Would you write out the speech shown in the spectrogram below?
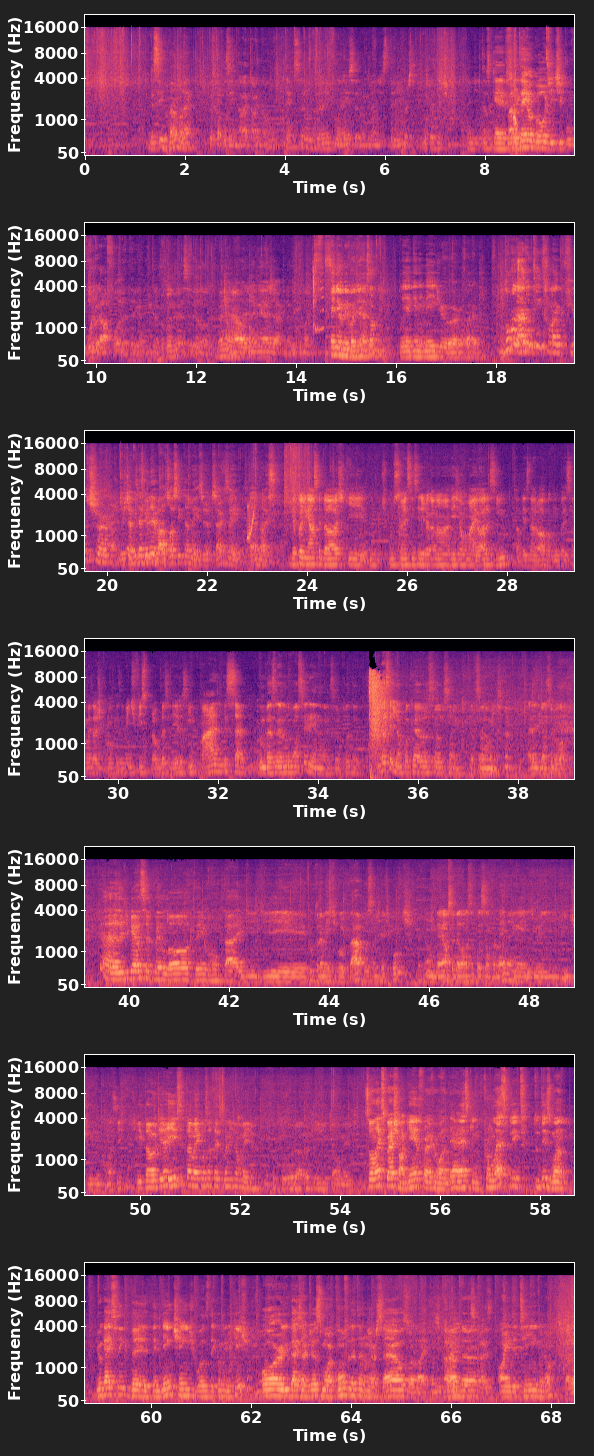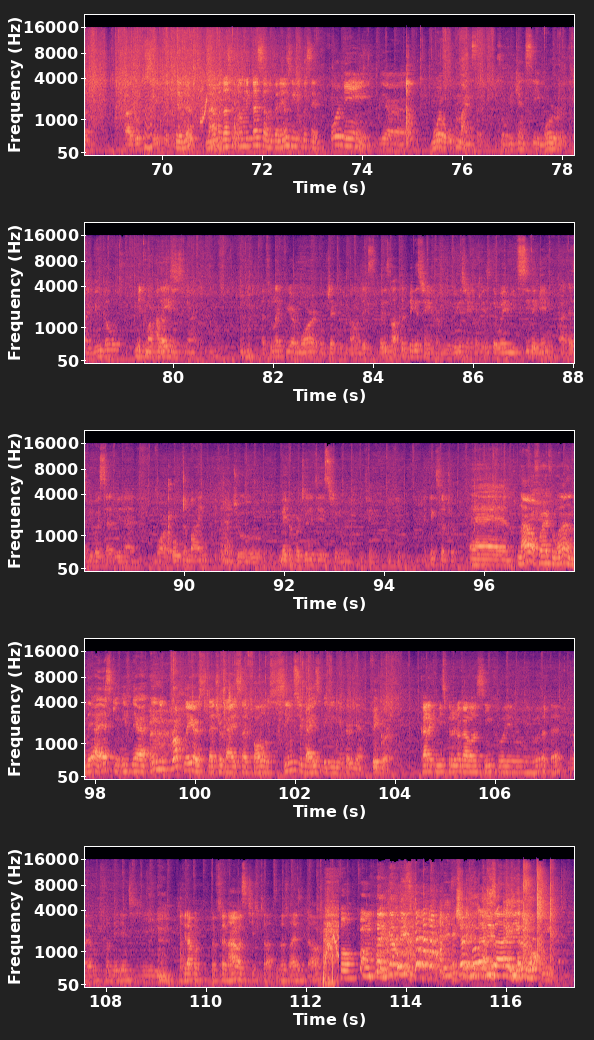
nesse ramo, né? Depois que eu aposentar e tal. Então, tento ser um grande influencer, um grande streamer, alguma coisa do tipo. Entendi. Então você quer. Mas não tem o gol de tipo, vou jogar lá fora, tá ligado? Vou receber logo. Ganhar. Na hora de ganhar já, que não aguento mais. Bibo, do you have something? Play again in major or whatever. Don't I don't think like future. Deixa a vida me levar, sou assim também, certo, velho? É nóis. Depois de ganhar o CBLOL, acho que um, tipo, um sonho assim seria jogar numa região maior, assim, talvez na Europa, alguma coisa assim, mas acho que é uma coisa bem difícil para um brasileiro, assim. Mas nunca se sabe. Para um brasileiro não seria, né? Vai ser o produto. E você, João, qual que é o seu sonho, profissionalmente? Era de ganhar o CBLOL. Cara, além de ganhar o CBLOL, tenho vontade de futuramente voltar à posição de head coach e ganhar o CBLOL nessa posição também, né? Ganhei em 2021 como assistant. Então eu diria isso e também com certeza corrigir o Major. No futuro, algo que, que é o Major. So next question again for everyone. They are asking, from last split to this one, you guys think the, the main change was the communication? Or you guys are just more confident in yourselves or like on each other or in the team, you know? Cara pagou por sempre. Você viu? Não é mudança de comunicação, não foi nem os 20%. For me, we are more open minded, so we can see more like windows, Make more other plays. things. Yeah. I feel like we are more objective nowadays, but it's not the biggest change for me. The biggest change for me is the way we see the game. Uh, as B-Boy said, we have more open mind to make opportunities, to enfim, enfim. I think so too. And now for everyone, they are asking if there are any pro players that you guys have followed since you guys begin your career. Faker. O cara que me inspirou a jogar LoL assim foi o Yuda até. Eu era muito fã dele antes de virar pro- profissional, assistir, tipo, sei lá, todas as lives e tal. Bom, bom, Amizade.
